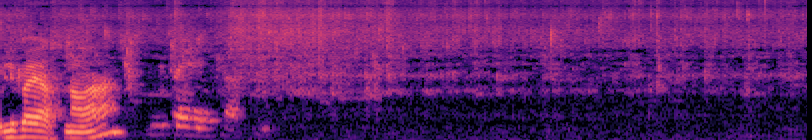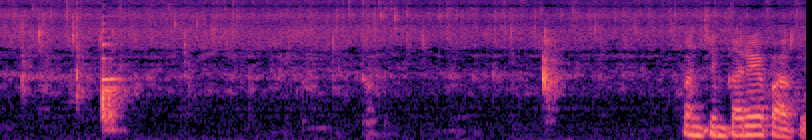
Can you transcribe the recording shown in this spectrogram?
ఉల్లిపాయ వేస్తున్నావా? ఉల్లిపాయ కొంచెం కరివేపాకు.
